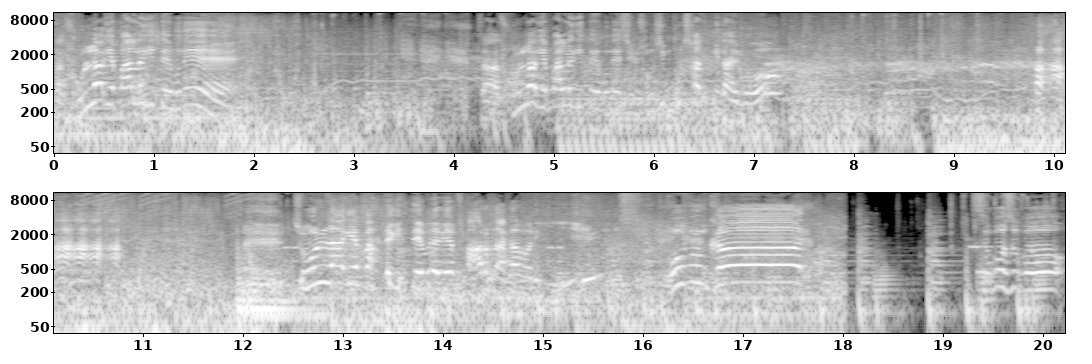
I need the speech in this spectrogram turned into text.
자 졸라게 빠르기 때문에. 자 졸라게 빠르기 때문에 지금 정신 못 차립니다 이거. 졸라게 빠르기 때문에 그냥 바로 나가버리기 5분 컷 수고 수고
